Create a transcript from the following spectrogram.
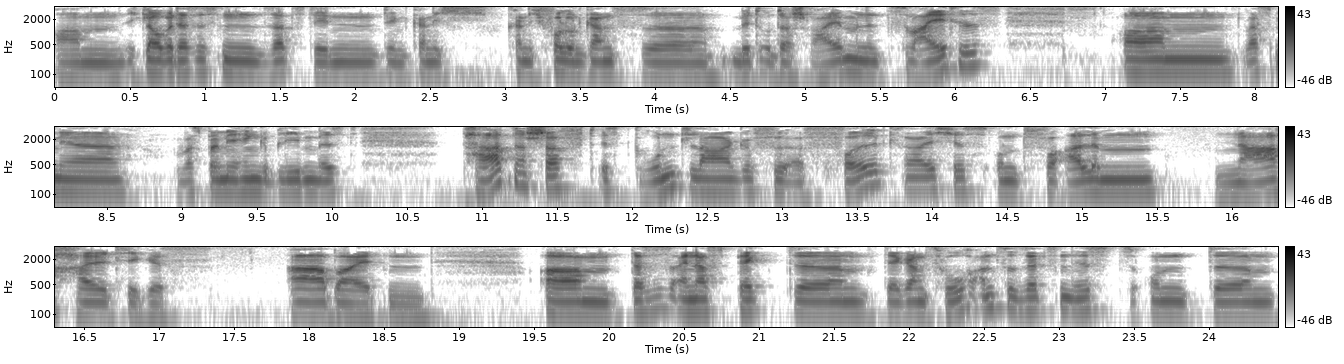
Ähm, ich glaube, das ist ein Satz, den, den kann, ich, kann ich voll und ganz äh, mit unterschreiben. Ein zweites, ähm, was, mir, was bei mir hängen geblieben ist, Partnerschaft ist Grundlage für erfolgreiches und vor allem nachhaltiges Arbeiten. Ähm, das ist ein Aspekt, äh, der ganz hoch anzusetzen ist und ähm,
